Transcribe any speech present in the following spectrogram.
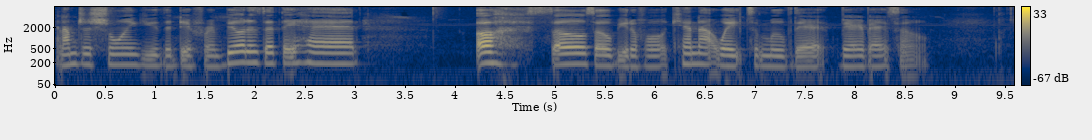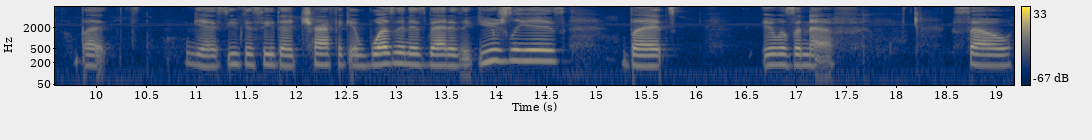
And I'm just showing you the different buildings that they had Oh, so, so beautiful. Cannot wait to move there very, very soon. But yes, you can see that traffic, it wasn't as bad as it usually is, but it was enough. So,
